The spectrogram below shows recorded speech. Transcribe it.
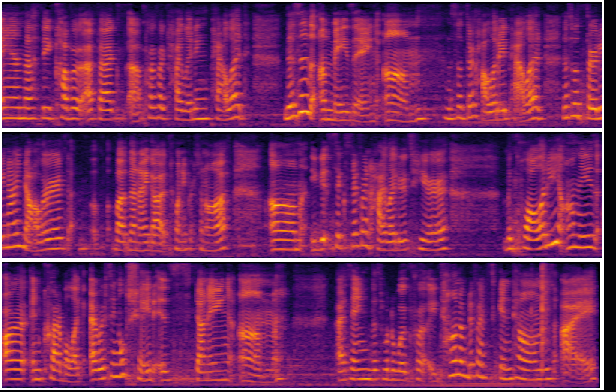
and that's the Cover FX uh, Perfect Highlighting Palette. This is amazing. Um, this is their holiday palette. This was $39, but then I got 20% off. Um, you get six different highlighters here. The quality on these are incredible. Like every single shade is stunning. Um, I think this would work for a ton of different skin tones. I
